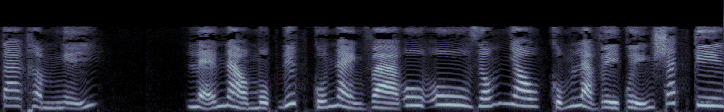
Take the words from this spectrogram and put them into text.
Ta thầm nghĩ. Lẽ nào mục đích của nàng và U U giống nhau cũng là vì quyển sách kia?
